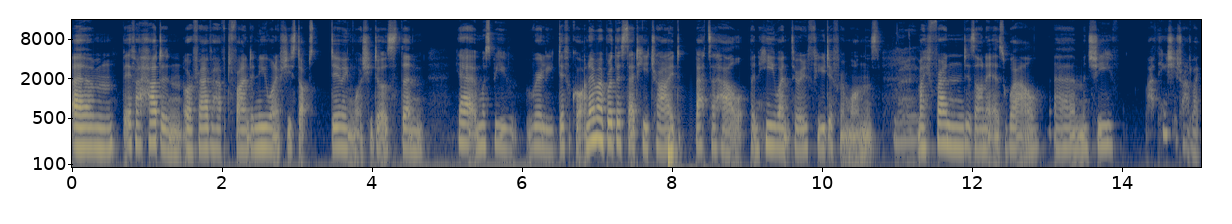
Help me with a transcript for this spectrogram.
Um, but if I hadn't, or if I ever have to find a new one, if she stops doing what she does, then yeah, it must be really difficult. I know my brother said he tried BetterHelp and he went through a few different ones. Right. My friend is on it as well, um, and she, I think she tried like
